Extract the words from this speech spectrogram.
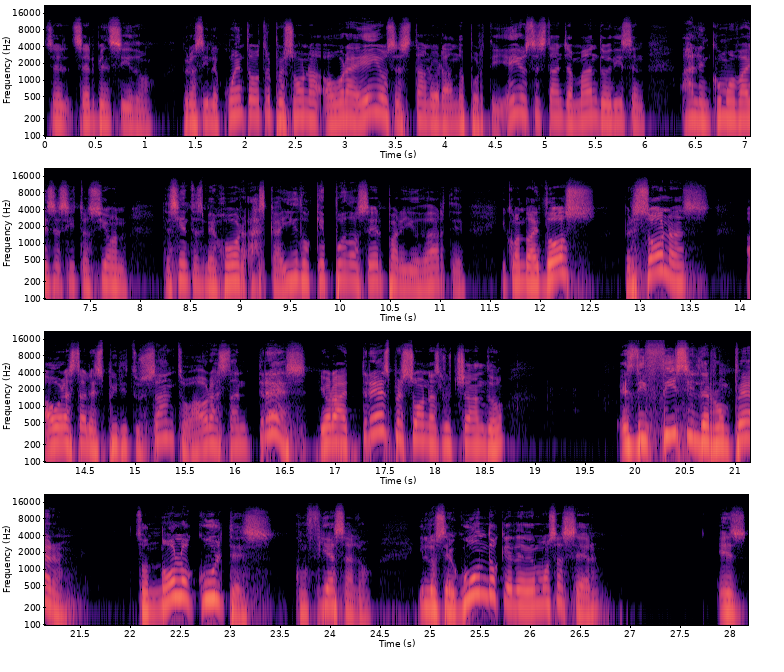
ser, vencido. Pero si le cuento a otra persona, ahora ellos están orando por ti. Ellos están llamando y dicen, Allen, ¿cómo va esa situación? ¿Te sientes mejor? ¿Has caído? ¿Qué puedo hacer para ayudarte? Y cuando hay dos personas, ahora está el Espíritu Santo, ahora están tres. Y ahora hay tres personas luchando. Es difícil de romper. So, no lo ocultes, confiésalo. Y lo segundo que debemos hacer es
